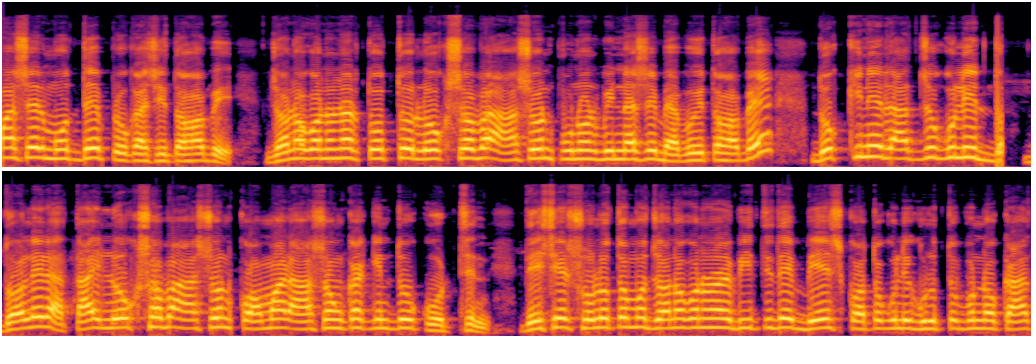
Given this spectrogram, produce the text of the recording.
মাসের মধ্যে প্রকাশিত হবে। জনগণনার তথ্য লোকসভা আসন পুনর্বিন্যাসে ব্যবহৃত হবে। দক্ষিণের রাজ্যগুলির দলেরা তাই লোকসভা আসন কমার আশঙ্কা কিন্তু করছেন। দেশের ষোলোতম জনগণনার ভিত্তিতে বেশ কতগুলি গুরুত্বপূর্ণ কাজ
